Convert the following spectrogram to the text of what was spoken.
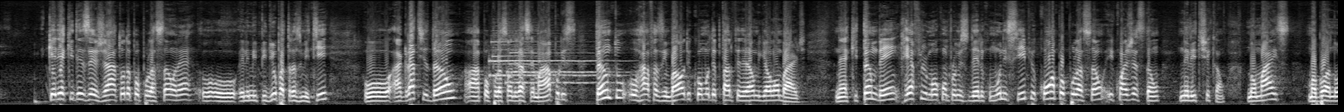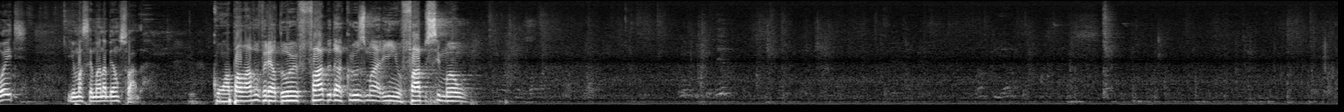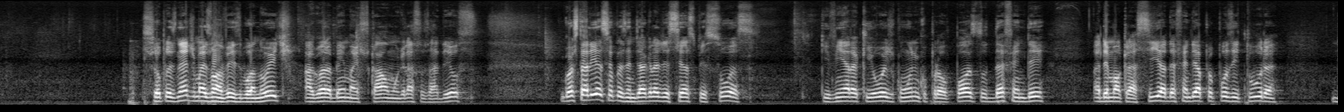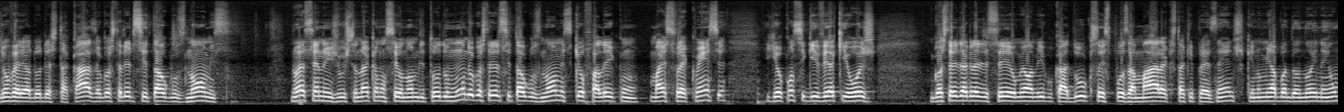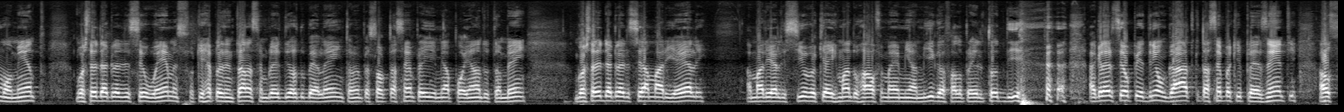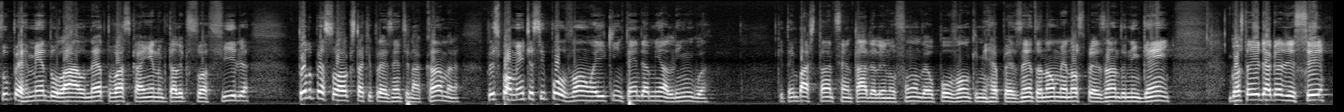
queria aqui desejar a toda a população, né? O, ele me pediu para transmitir o, a gratidão à população de Iracemápolis, tanto o Rafa Zimbaldi como o deputado federal Miguel Lombardi, né, que também reafirmou o compromisso dele com o município, com a população e com a gestão Nelite Chicão. No mais, uma boa noite e uma semana abençoada. Com a palavra o vereador Fábio da Cruz Marinho, Fábio Simão. Senhor presidente, mais uma vez boa noite. Agora bem mais calmo, graças a Deus. Gostaria, senhor presidente, de agradecer as pessoas que vieram aqui hoje com o único propósito de defender a democracia, defender a propositura de um vereador desta casa. Eu gostaria de citar alguns nomes. Não é sendo injusto, não é que eu não sei o nome de todo mundo, eu gostaria de citar alguns nomes que eu falei com mais frequência e que eu consegui ver aqui hoje Gostaria de agradecer ao meu amigo Caduco, sua esposa Mara, que está aqui presente, que não me abandonou em nenhum momento. Gostaria de agradecer o Emerson, aqui representando a Assembleia de Deus do Belém, também o pessoal que está sempre aí me apoiando também. Gostaria de agradecer a Marielle, a Marielle Silva, que é irmã do Ralph, mas é minha amiga, falo para ele todo dia. agradecer ao Pedrinho Gato, que está sempre aqui presente, ao Superman do Lar, o Neto Vascaíno, que está ali com sua filha, todo o pessoal que está aqui presente na Câmara. Principalmente esse povão aí que entende a minha língua, que tem bastante sentado ali no fundo, é o povão que me representa, não menosprezando ninguém. Gostaria de agradecer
